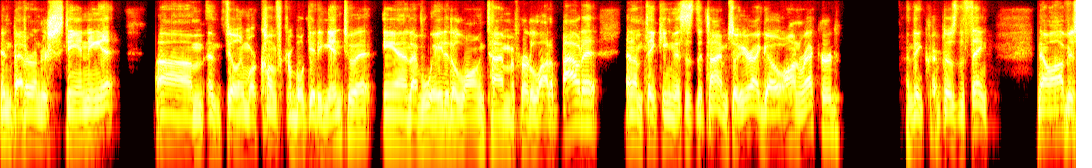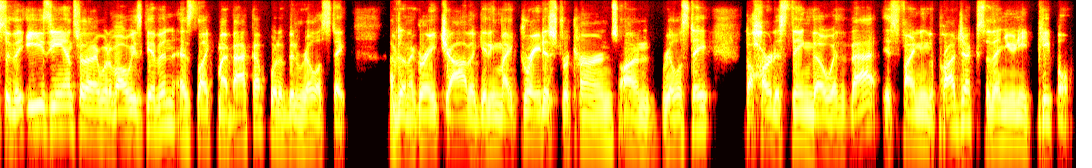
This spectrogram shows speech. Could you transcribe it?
in better understanding it um, and feeling more comfortable getting into it. And I've waited a long time. I've heard a lot about it, and I'm thinking this is the time. So here I go on record. I think crypto's the thing. Now, obviously, the easy answer that I would have always given as like my backup would have been real estate. I've done a great job at getting my greatest returns on real estate. The hardest thing, though, with that is finding the project. So then you need people.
